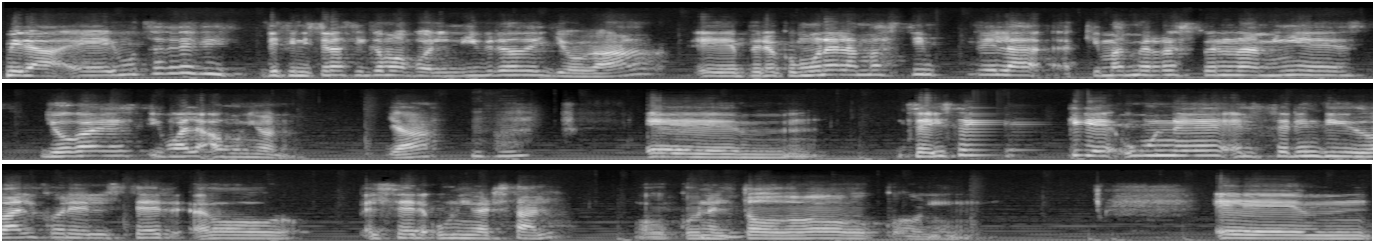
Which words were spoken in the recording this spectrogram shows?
Mira, eh, hay muchas definiciones así como por el libro de yoga, eh, pero como una de las más simples, la que más me resuenan a mí es, yoga es igual a unión, ¿ya? Em, se dice que une el ser individual con el ser, o el ser universal, o con el todo, con... Eh,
